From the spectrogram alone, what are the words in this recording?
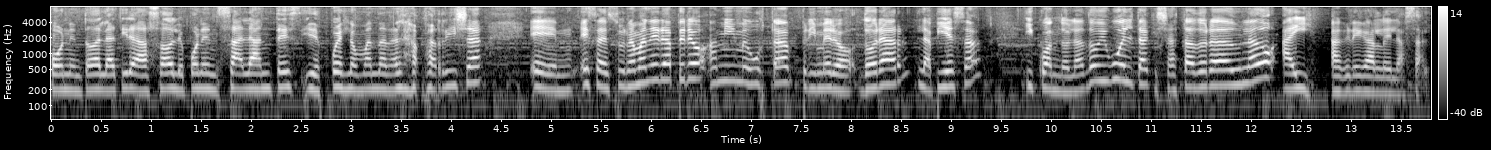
ponen toda la tira de asado, le ponen sal antes y después lo mandan a la parrilla. Eh, esa es una manera, pero a mí me gusta primero dorar la pieza y cuando la doy vuelta, que ya está dorada de un lado, ahí agregarle la sal.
